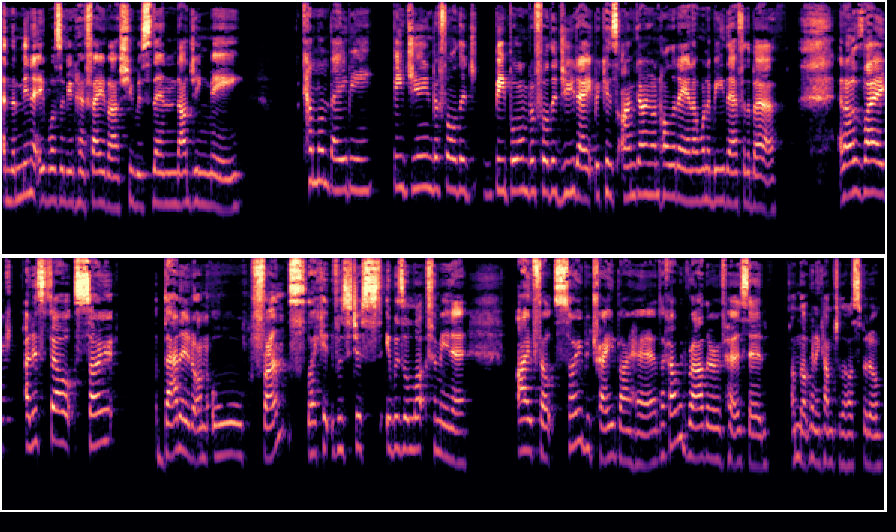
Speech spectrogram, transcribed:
And the minute it wasn't in her favor, she was then nudging me, come on, baby, be June before the be born before the due date because I'm going on holiday and I want to be there for the birth. And I was like, I just felt so battered on all fronts. Like it was just, it was a lot for me to. I felt so betrayed by her. Like I would rather have her said, "I'm not going to come to the hospital,"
